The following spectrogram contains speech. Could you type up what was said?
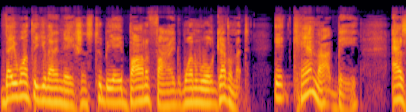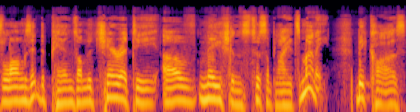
They want the United Nations to be a bona fide one world government. It cannot be as long as it depends on the charity of nations to supply its money. Because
